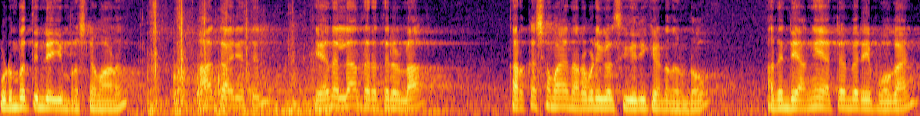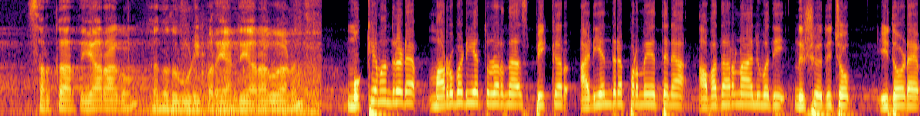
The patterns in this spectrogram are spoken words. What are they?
കുടുംബത്തിന്റെയും പ്രശ്നമാണ്. ആ കാര്യത്തിൽ ഏതെല്ലാം തരത്തിലുള്ള കർക്കശമായ നടപടികൾ സ്വീകരിക്കേണ്ടതുണ്ടോ? അതിന്റെ അങ്ങേയറ്റം വരെ പോകാൻ സർക്കാർ തയ്യാറാകും എന്നതുകൂടി പറയാൻ തയ്യാറാവുകയാണ്. മുഖ്യമന്ത്രിയുടെ മറുപടിയെ തുടർന്ന് സ്പീക്കർ അടിയന്തര പ്രമേയത്തിന് അവതരണാനുമതി നിഷേധിച്ചു. ഇതോടെ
